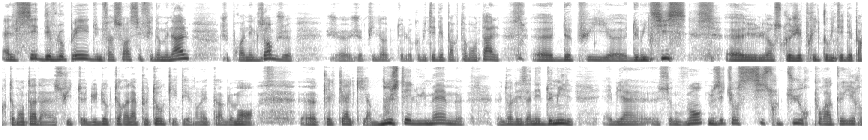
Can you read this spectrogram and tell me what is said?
elle s'est développée d'une façon assez phénoménale. Je prends un exemple, je, pilote le comité départemental euh, depuis euh, 2006. Euh, lorsque j'ai pris le comité départemental à la suite du docteur Alain Petot, qui était véritablement euh, quelqu'un qui a boosté lui-même dans les années 2000 eh bien, ce mouvement. Nous étions six structures pour accueillir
